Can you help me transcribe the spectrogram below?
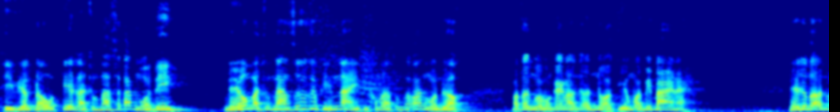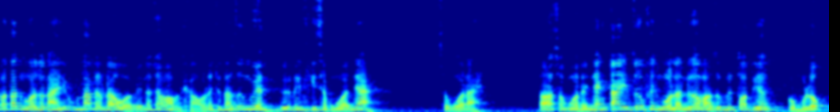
Thì việc đầu tiên là chúng ta sẽ tắt nguồn đi. Nếu mà chúng ta giữ cái phím này thì không là chúng ta tắt nguồn được. Mà tắt nguồn bằng cách là ấn nhỏ tiếng vào bit bay này. Nếu chúng ta ấn vào tắt nguồn chỗ này thì cũng không tắt được đâu, bởi vì nó cho vào mật khẩu, nên chúng ta giữ nguyên, giữ đến khi sập nguồn nhá. Sập nguồn này. Đó, sập nguồn thì nhanh tay giữ phím nguồn lần nữa và giữ phím to tiếng cùng một lúc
